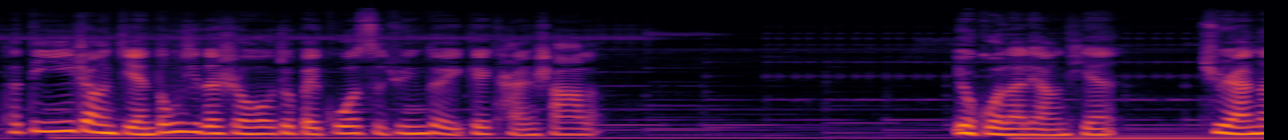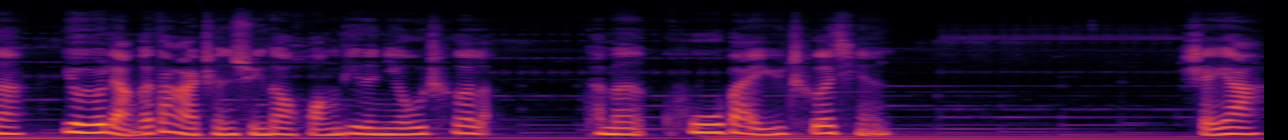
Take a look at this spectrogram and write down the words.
他第一仗捡东西的时候就被郭汜军队给砍杀了。又过了两天，居然呢又有两个大臣寻到皇帝的牛车了，他们哭拜于车前。谁呀？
